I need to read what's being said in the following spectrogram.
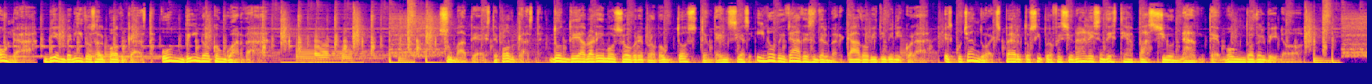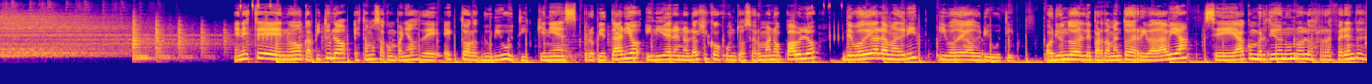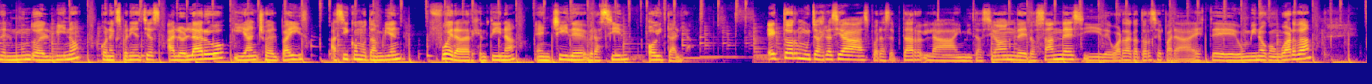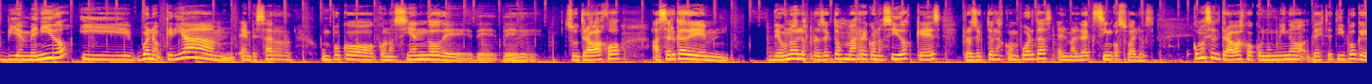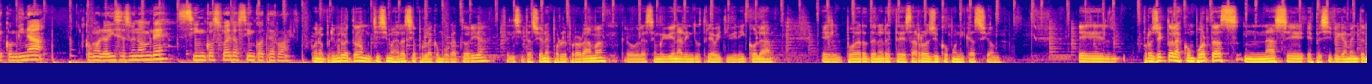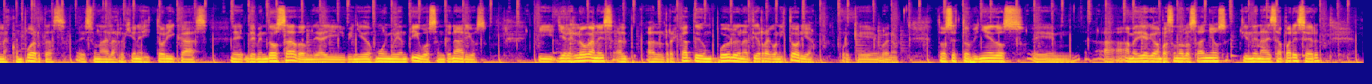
Hola, bienvenidos al podcast Un vino con guarda. Sumate a este podcast, donde hablaremos sobre productos, tendencias y novedades del mercado vitivinícola, escuchando a expertos y profesionales de este apasionante mundo del vino. En este nuevo capítulo estamos acompañados de Héctor Duriguti, quien es propietario y líder enológico junto a su hermano Pablo de Bodega La Madrid y Bodega Duriguti. Oriundo del departamento de Rivadavia, se ha convertido en uno de los referentes del mundo del vino, con experiencias a lo largo y ancho del país, así como también fuera de Argentina, en Chile, Brasil o Italia. Héctor, muchas gracias por aceptar la invitación de los Andes y de Guarda 14 para este Un vino con guarda. Bienvenido y bueno, quería mm, empezar un poco conociendo de, su trabajo acerca de, mm, de, uno de los proyectos más reconocidos que es Proyecto Las Compuertas, el Malbec Cinco Suelos. ¿Cómo es el trabajo con un vino de este tipo que combina como lo dice su nombre, cinco suelos, cinco terroir. Bueno, primero de todo, muchísimas gracias por la convocatoria, felicitaciones por el programa, creo que le hace muy bien a la industria vitivinícola el poder tener este desarrollo y comunicación. El proyecto las compuertas nace específicamente en las compuertas, es una de las regiones históricas de, Mendoza, donde hay viñedos muy muy antiguos, centenarios. Y, el eslogan es al, al rescate de un pueblo y una tierra con historia, porque bueno, todos estos viñedos, eh, a, medida que van pasando los años, tienden a desaparecer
